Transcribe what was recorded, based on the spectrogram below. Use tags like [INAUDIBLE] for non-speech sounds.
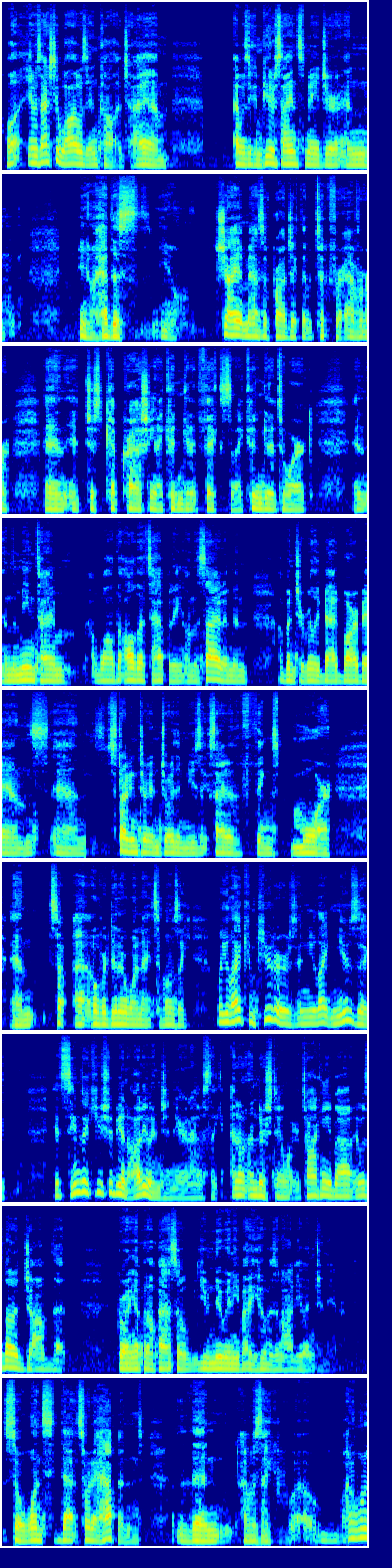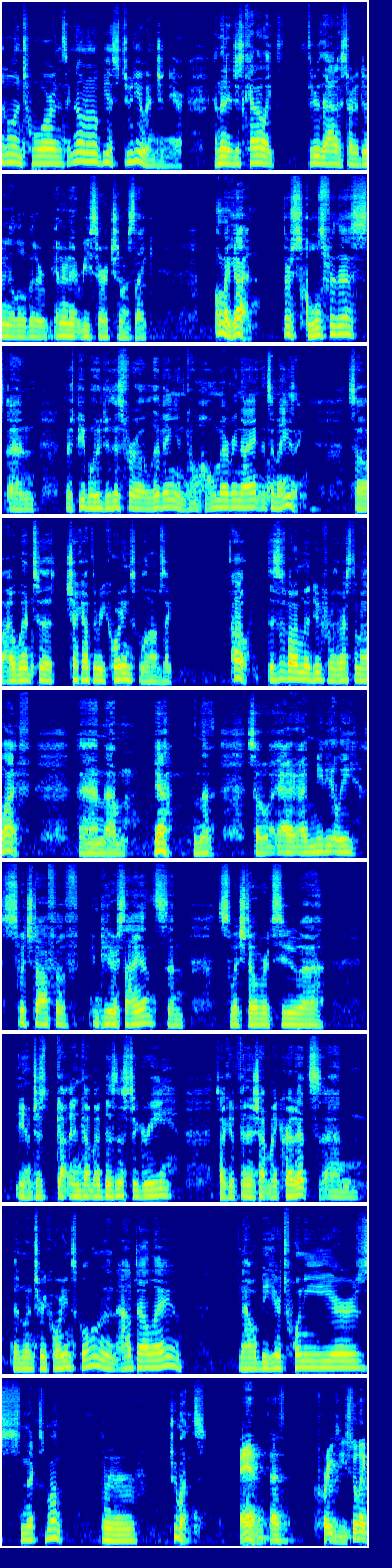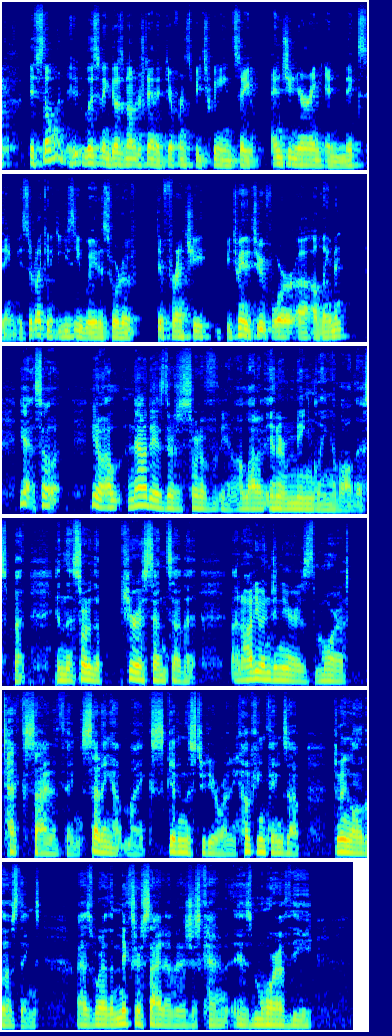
Well, it was actually while I was in college. I um, I was a computer science major, and you know had this you know giant massive project that took forever and it just kept crashing and I couldn't get it fixed and I couldn't get it to work. And in the meantime, while the, all that's happening on the side, I'm in a bunch of really bad bar bands and starting to enjoy the music side of things more. And so uh, over dinner one night, someone was like, well, you like computers and you like music. It seems like you should be an audio engineer. And I was like, I don't understand what you're talking about. It was not a job that growing up in El Paso, you knew anybody who was an audio engineer. So once that sort of happened, then I was like, well, I don't want to go on tour. And it's like, no, no, no, be a studio engineer. And then it just kind of like through that, I started doing a little bit of internet research and was like, oh my God, there's schools for this. And there's people who do this for a living and go home every night. And It's amazing. So I went to check out the recording school and I was like, oh, this is what I'm going to do for the rest of my life. And um, yeah, and that so I, I, immediately switched off of computer science and switched over to uh, you know just got and got my business degree so I could finish out my credits and then went to recording school and then out to LA and now I'll be here 20 years next month or two months. Man, that's crazy. So like if someone listening doesn't understand the difference between say engineering and mixing, is there like an easy way to sort of differentiate between the two for uh, a layman? Yeah. So, you know, nowadays there's sort of, you know, a lot of intermingling of all this, but in the sort of the purest sense of it, an audio engineer is more a tech side of things, setting up mics, getting the studio running, hooking things up, doing all those things. As where the mixer side of it is just kind of is more of the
